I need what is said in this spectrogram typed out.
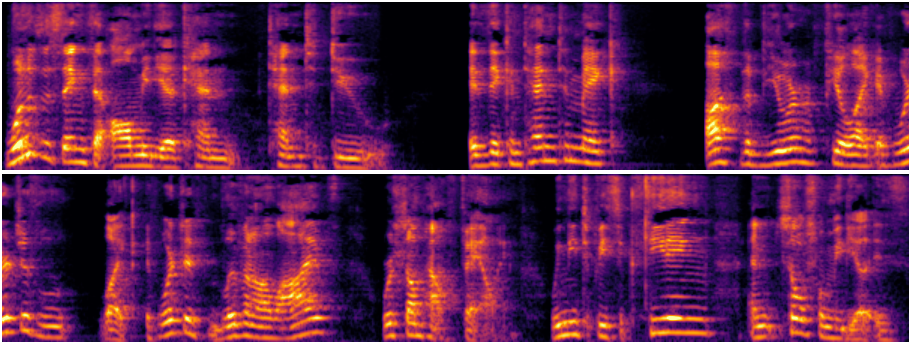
one of the things that all media can tend to do is they can tend to make us the viewer feel like if we're just like if we're just living our lives, we're somehow failing. We need to be succeeding and social media is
